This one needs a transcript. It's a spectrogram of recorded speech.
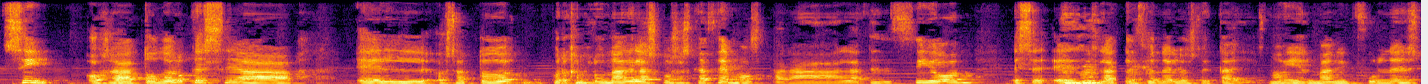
Sí, o sea, todo lo que sea el, o sea, todo, por ejemplo, una de las cosas que hacemos para la atención es, la atención de los detalles, ¿no? Y el mindfulness,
